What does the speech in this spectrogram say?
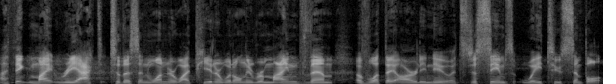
I think, might react to this and wonder why Peter would only remind them of what they already knew. It just seems way too simple.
